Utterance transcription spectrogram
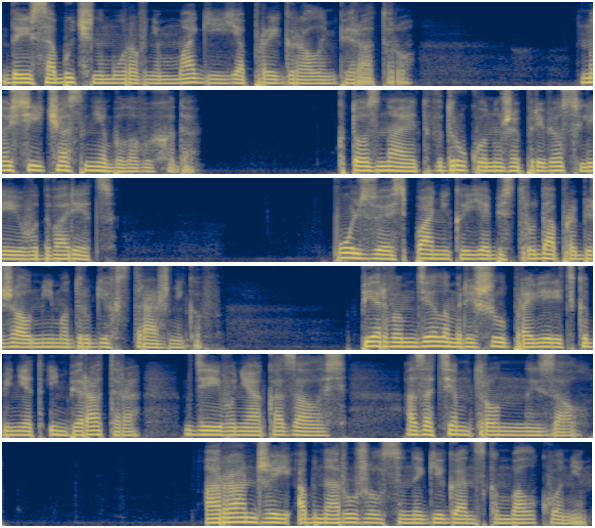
да и с обычным уровнем магии я проиграл Императору. Но сейчас не было выхода. Кто знает, вдруг он уже привез Лею во дворец. Пользуясь паникой, я без труда пробежал мимо других стражников. Первым делом решил проверить кабинет Императора, где его не оказалось, а затем тронный зал. Оранжей обнаружился на гигантском балконе —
